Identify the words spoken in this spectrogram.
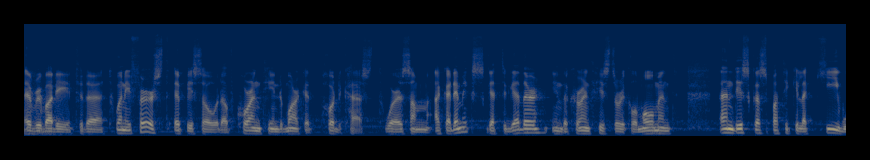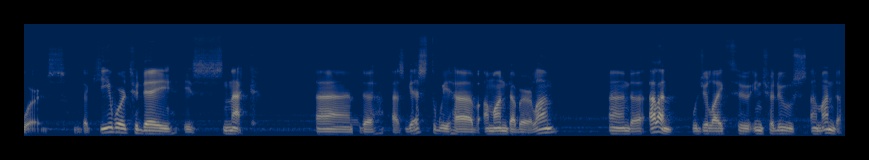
Everybody, to the 21st episode of Quarantined Market podcast, where some academics get together in the current historical moment and discuss particular keywords. The keyword today is snack. And uh, as guest, we have Amanda Berlan. And uh, Alan, would you like to introduce Amanda?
